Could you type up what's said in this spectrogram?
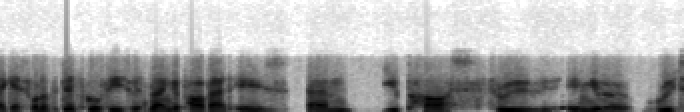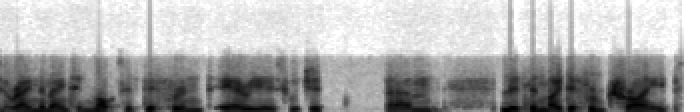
I guess, one of the difficulties with Nanga Parbat is um, you pass through in your route around the mountain lots of different areas which are um, lived in by different tribes.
